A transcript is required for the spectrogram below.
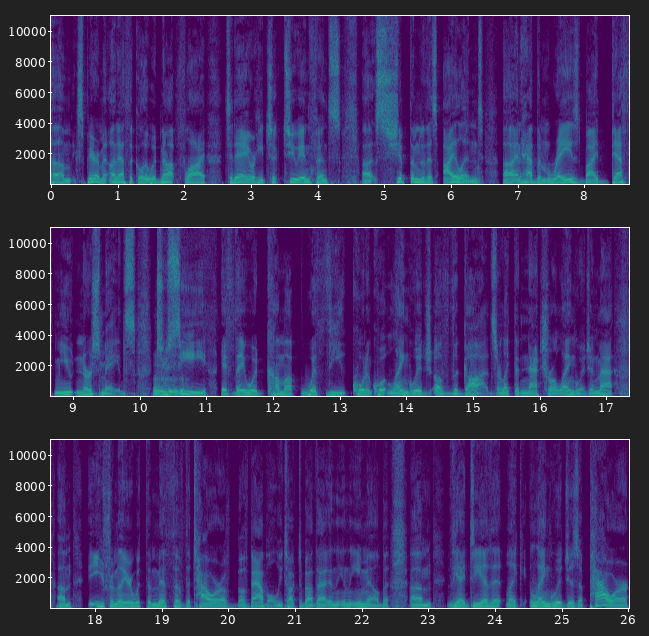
um, experiment, unethical, that would not fly today. Where he took two infants, uh, shipped them to this island, uh, and had them raised by deaf mute nursemaids to Mhm. see if they would come up with the quote unquote language of the gods or like the natural language. And Matt, um, you familiar with the myth of the Tower of, of Babel? We talked about that in the in the email, but um, the idea that like language is a power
